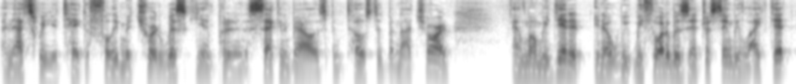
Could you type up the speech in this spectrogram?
and that's where you take a fully matured whiskey and put it in a second barrel that's been toasted but not charred. And when we did it, you know, we, we thought it was interesting. We liked it.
